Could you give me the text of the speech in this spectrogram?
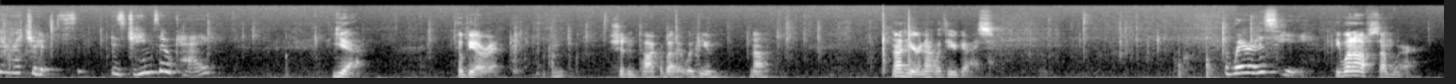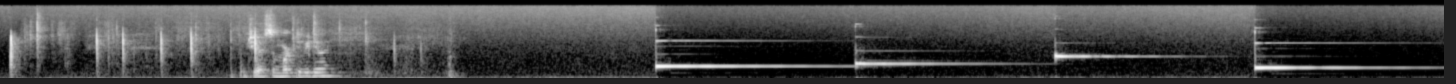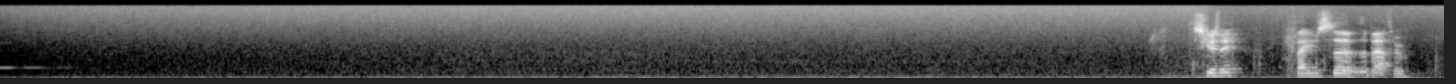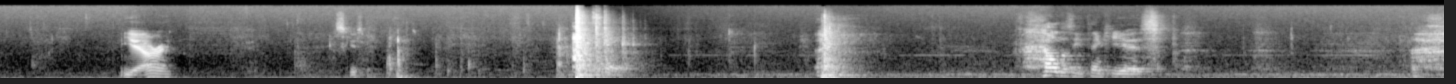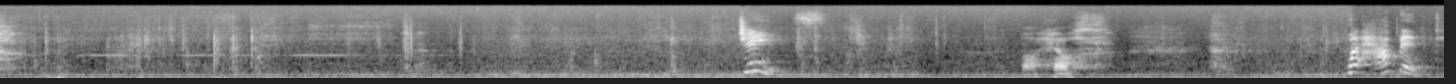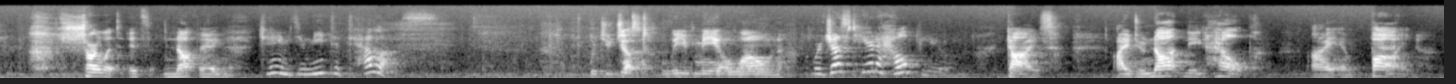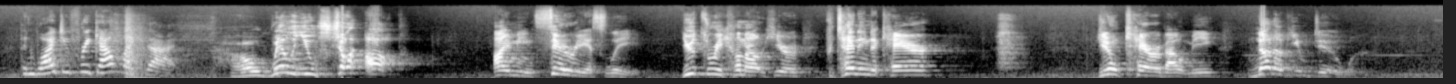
Mr. Richards, is James okay? Yeah. He'll be alright. I shouldn't talk about it with you. Not. Not here, not with you guys. Where is he? He went off somewhere. Don't you have some work to be doing? Excuse me? Can I use the, the bathroom? Yeah, alright. Excuse me. hell does he think he is? James! Oh, hell. What happened? Charlotte, it's nothing. James, you need to tell us. Would you just leave me alone? We're just here to help you. Guys, I do not need help. I am fine. Then why'd you freak out like that? Oh, will you shut up? I mean, seriously. You three come out here pretending to care. You don't care about me. None of you do.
